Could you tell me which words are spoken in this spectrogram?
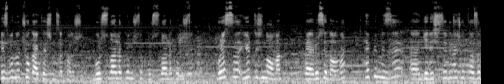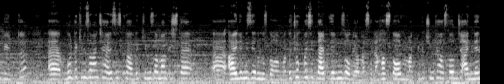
Biz bunu çok arkadaşımızla konuştuk. Burslularla konuştuk, burslularla konuştuk. Burası yurt dışında olmak ve Rusya'da olmak hepimizi e, geliştirdi ve çok fazla büyüttü. E, burada kimi zaman çaresiz kaldık, kimi zaman işte e, ailemiz yanımızda olmadı. Çok basit dertlerimiz oluyor mesela hasta olmamak gibi. Çünkü hasta olunca annen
